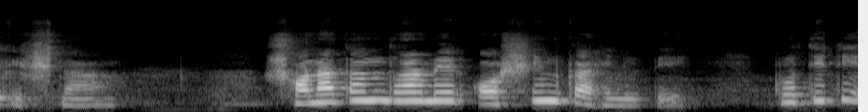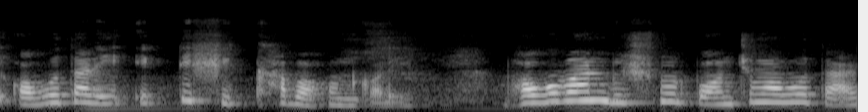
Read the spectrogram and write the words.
কৃষ্ণা। সনাতন ধর্মের অসীম কাহিনীতে প্রতিটি অবতারে একটি শিক্ষা বহন করে। ভগবান বিষ্ণুর পঞ্চম অবতার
